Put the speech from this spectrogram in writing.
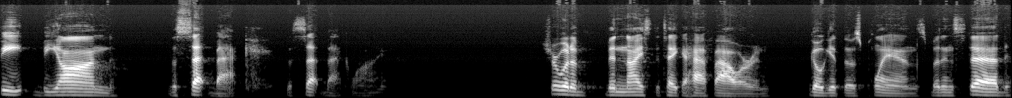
feet beyond the setback, the setback line. Sure would have been nice to take a half hour and go get those plans, but instead,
